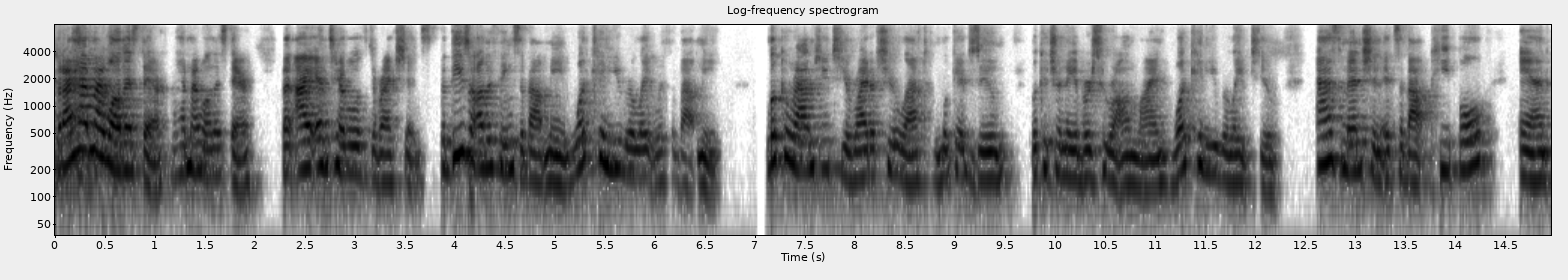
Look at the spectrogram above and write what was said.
But I had my wellness there. I had my wellness there. But I am terrible with directions. But these are other things about me. What can you relate with about me? Look around you to your right or to your left. Look at Zoom. Look at your neighbors who are online. What can you relate to? As mentioned, it's about people and,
